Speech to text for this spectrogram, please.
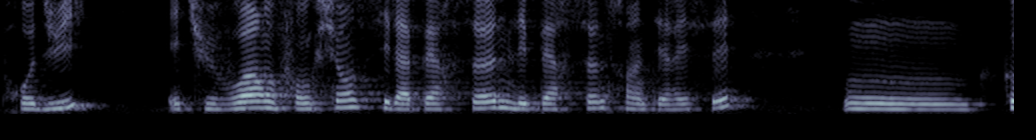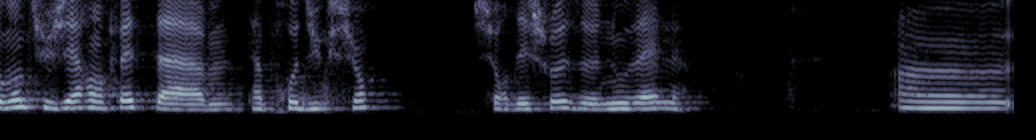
produits, et tu vois en fonction si la personne, les personnes sont intéressées, ou comment tu gères en fait ta, production sur des choses nouvelles? Euh,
